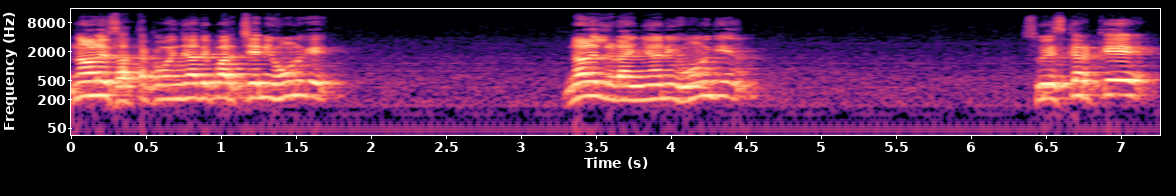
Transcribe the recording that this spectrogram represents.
ਨਾਲੇ 751 ਦੇ ਪਰਚੇ ਨਹੀਂ ਹੋਣਗੇ। ਨਾਲੇ ਲੜਾਈਆਂ ਨਹੀਂ ਹੋਣਗੀਆਂ। ਸੋ ਇਸ ਕਰਕੇ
